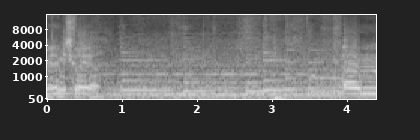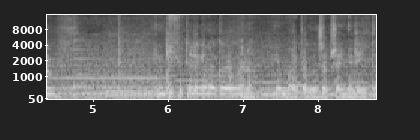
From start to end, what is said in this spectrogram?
May miss ko kayo ah. Um, hindi ko talaga magawang ano, yung makipag-usap sa inyo dito.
